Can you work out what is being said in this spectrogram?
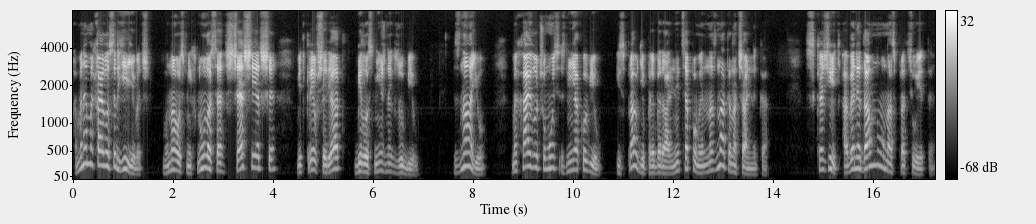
А мене Михайло Сергійович. Вона усміхнулася ще ширше, відкривши ряд білосніжних зубів. Знаю, Михайло чомусь зніяковів, і справді прибиральниця повинна знати начальника. Скажіть, а ви недавно у нас працюєте?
